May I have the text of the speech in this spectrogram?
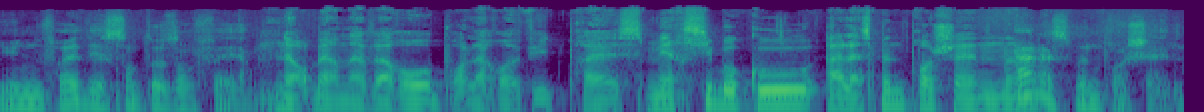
Une vraie descente aux enfers. Norbert Navarro pour la revue de presse. Merci beaucoup. À la semaine prochaine. À la semaine prochaine.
